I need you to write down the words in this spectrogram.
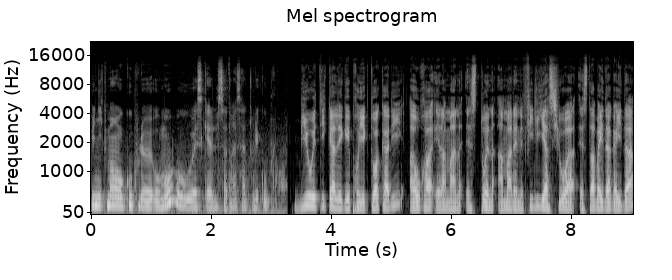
uniquement aux couples homo ou est-ce qu'elle s'adresse à tous les couples? Bioetika lege proiektuakari, aurra eraman ez duen amaren filiazioa eztabaida gaida,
